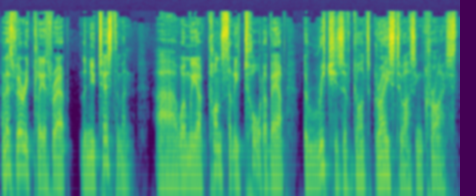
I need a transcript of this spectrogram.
And that's very clear throughout the New Testament uh, when we are constantly taught about the riches of God's grace to us in Christ.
